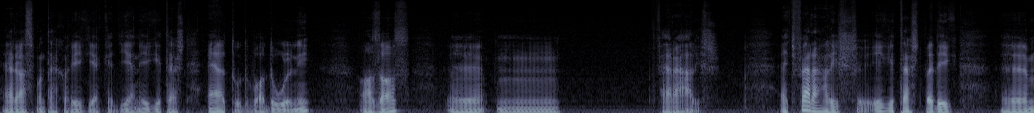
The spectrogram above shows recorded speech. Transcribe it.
erre azt mondták a régiek, egy ilyen égitest el tud vadulni, azaz ö, mm, ferális. Egy ferális égitest pedig ö,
